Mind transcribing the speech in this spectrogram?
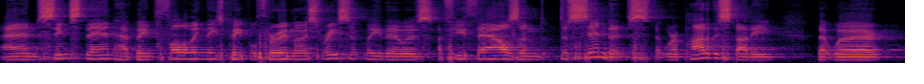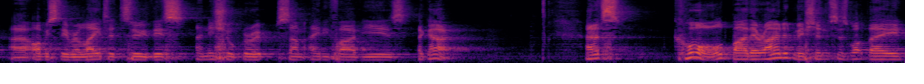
And since then have been following these people through. Most recently, there was a few thousand descendants that were a part of this study that were uh, obviously related to this initial group some 85 years ago. And it's called, by their own admission, this is what they,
